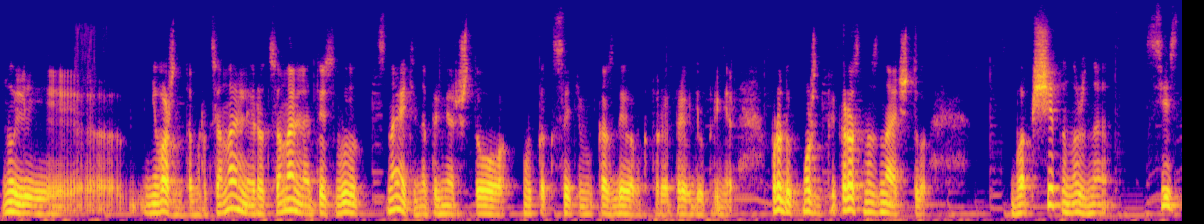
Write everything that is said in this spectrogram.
ну или э, неважно, там рационально, иррационально. То есть вы вот знаете, например, что вот как с этим каздевом, который я приводил пример, продукт может прекрасно знать, что вообще-то нужно сесть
